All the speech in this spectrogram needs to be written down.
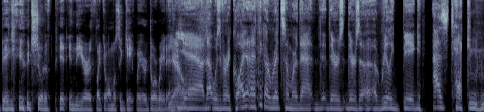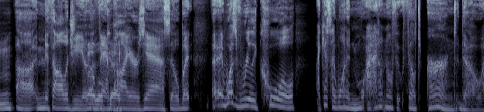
big, huge sort of pit in the earth, like almost a gateway or doorway to Yeah. hell. Yeah, that was very cool. I, I think I read somewhere that th- there's there's a, a really big Aztec hmm uh, mythology of, of Oh, okay. vampires. Yeah. So, but uh, it was really cool. I guess I wanted more. I I don't know if it felt earned though.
